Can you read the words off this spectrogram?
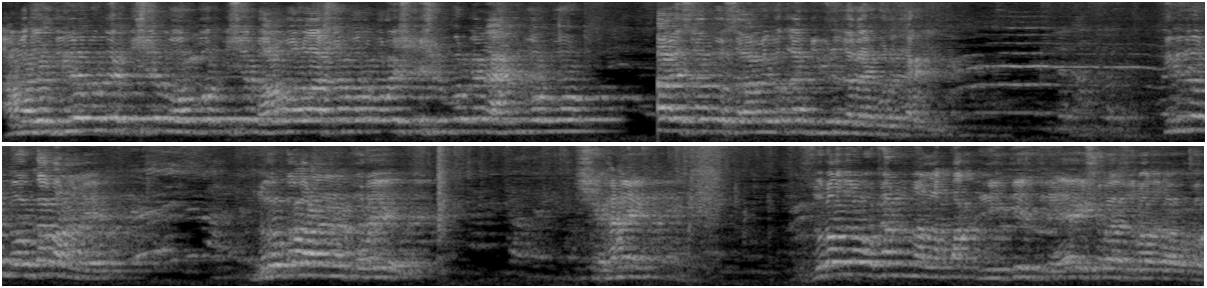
আমাদের দিলের মধ্যে কিসের মহব্বত, কিসের ভালো ভালো আশা বড় বড় সেই সম্পর্কে আমি বলব। আলাইহিস কথা বিভিন্ন জায়গায় বলে থাকি। তিনি যখন নৌকা বানালেন, নৌকা বানানোর পরে সেখানে জোড়া জোড়া ওঠার জন্য আল্লাহ পাক নির্দেশ দিলেন, এই সময় জোড়া জোড়া ওঠো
